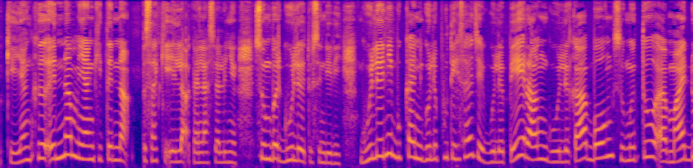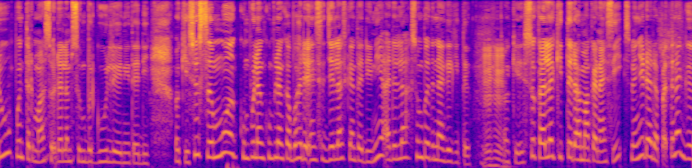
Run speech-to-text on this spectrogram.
Okey, yang keenam yang kita nak pesakit elakkan lah selalunya sumber gula tu sendiri. Gula ni bukan gula putih saja, gula perang, gula kabung tepung semua tu uh, madu pun termasuk dalam sumber gula ni tadi. Okey, so semua kumpulan-kumpulan karbohidrat yang saya jelaskan tadi ni adalah sumber tenaga kita. Mm-hmm. Okey, so kalau kita dah makan nasi, sebenarnya dah dapat tenaga.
